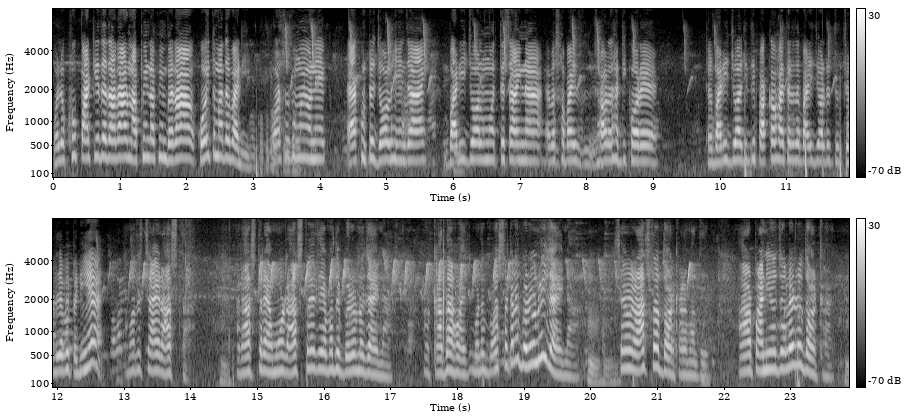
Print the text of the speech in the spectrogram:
বলে খুব পার্টিতে দাঁড়াও নাফি নাফি বেড়াও কই তোমাদের বাড়ি? বর্ষার সময় অনেক এক ঘণ্টা জল হয়ে যায় বাড়ির জল মরতে চায় না এবার সবাই ঝাড়াঝাঁটি করে। তাহলে বাড়ির জল যদি পাকা হয় তাহলে তো বাড়ির জলটা চলে যাবে পেরিয়ে। আমাদের চাই রাস্তা। আর রাস্তার এমন রাস্তায় যে আমাদের বেরোনো যায় না আর কাদা হয় মানে বর্ষাকালে বেরোনোই যায় না। সে রাস্তার দরকার আমাদের আর পানীয় জলেরও দরকার।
